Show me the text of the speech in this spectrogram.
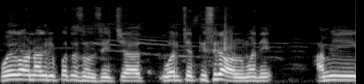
पोयगाव नागरी पतसंस्थेच्या वरच्या तिसऱ्या हॉलमध्ये आम्ही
